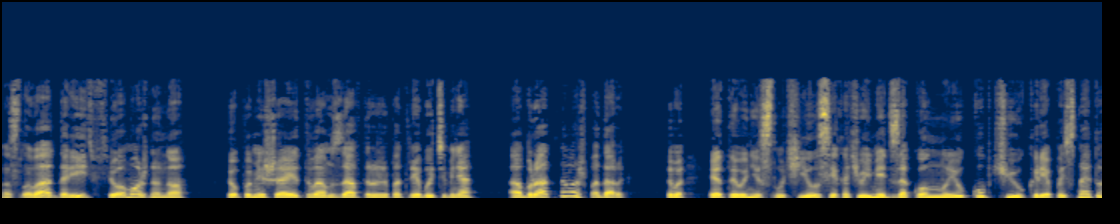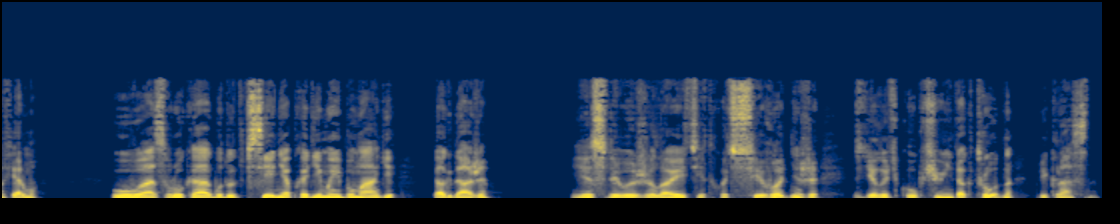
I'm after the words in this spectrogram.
На словах дарить все можно, но кто помешает вам завтра же потребовать у меня обратно ваш подарок? Чтобы этого не случилось, я хочу иметь законную купчую крепость на эту ферму. У вас в руках будут все необходимые бумаги. Когда же? Если вы желаете, то хоть сегодня же сделать купчую не так трудно. Прекрасно.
